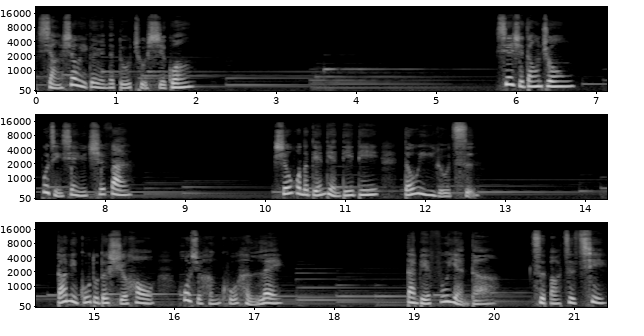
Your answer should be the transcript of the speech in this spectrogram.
享受一个人的独处时光。现实当中，不仅限于吃饭，生活的点点滴滴都应如此。当你孤独的时候，或许很苦很累，但别敷衍的自暴自弃。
